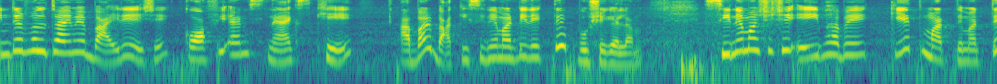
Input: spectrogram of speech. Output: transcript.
ইন্টারভেল টাইমে বাইরে এসে কফি অ্যান্ড স্ন্যাক্স খেয়ে আবার বাকি সিনেমাটি দেখতে বসে গেলাম। সিনেমা শেষে এইভাবে কেত মারতে মারতে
